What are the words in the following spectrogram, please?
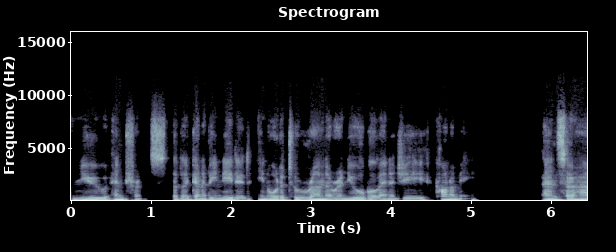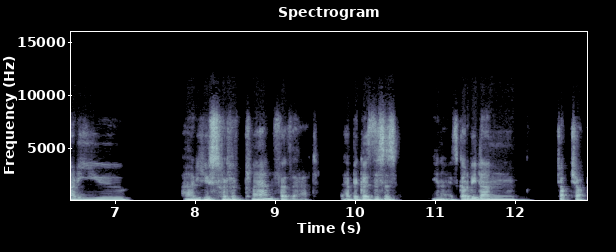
new entrants that are going to be needed in order to run a renewable energy economy. And so, how do you how do you sort of plan for that? Uh, because this is, you know, it's got to be done chop chop.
